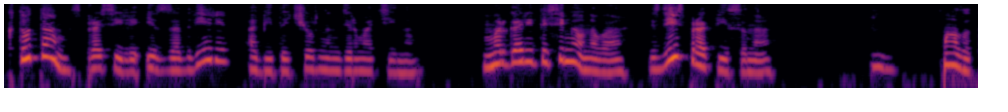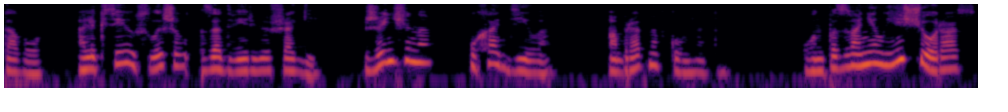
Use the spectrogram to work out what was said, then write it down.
«Кто там?» — спросили из-за двери, обитой черным дерматином. «Маргарита Семенова. Здесь прописано?» Мало того, Алексей услышал за дверью шаги. Женщина уходила обратно в комнату. Он позвонил еще раз.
